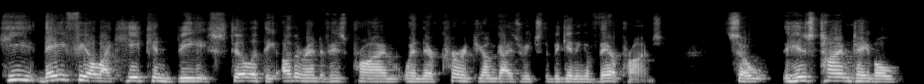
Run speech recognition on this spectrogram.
he they feel like he can be still at the other end of his prime when their current young guys reach the beginning of their primes. So his timetable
